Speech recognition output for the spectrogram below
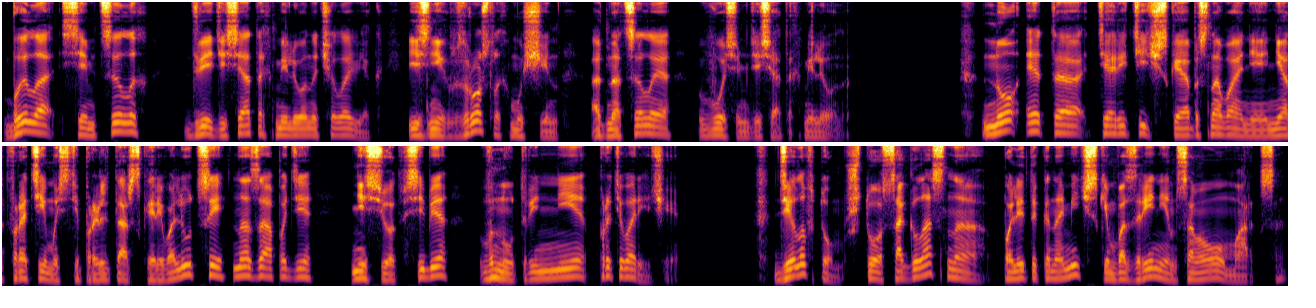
было 7,2 миллиона человек, из них взрослых мужчин 1,8 миллиона. Но это теоретическое обоснование неотвратимости пролетарской революции на Западе несет в себе внутренние противоречия. Дело в том, что согласно политэкономическим воззрениям самого Маркса,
